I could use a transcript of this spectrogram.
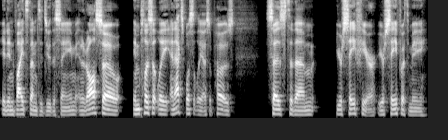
it invites them to do the same. And it also implicitly and explicitly, I suppose, says to them, You're safe here. You're safe with me.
